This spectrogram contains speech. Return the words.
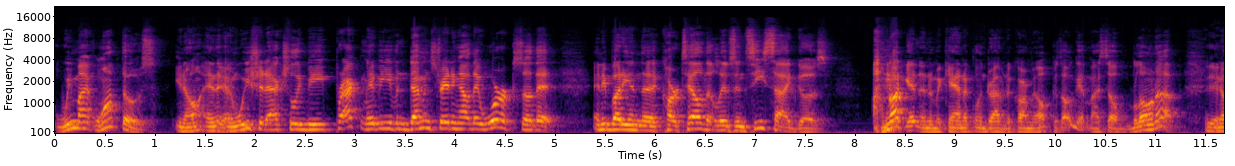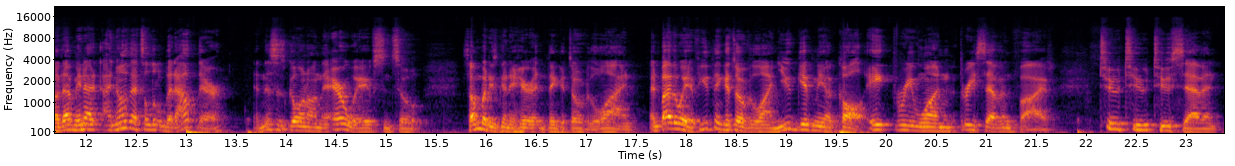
We might want those, you know, and, and we should actually be prac- maybe even demonstrating how they work so that anybody in the cartel that lives in Seaside goes, I'm not getting in a mechanical and driving to Carmel because I'll get myself blown up. You know, that I mean, I, I know that's a little bit out there, and this is going on the airwaves, and so somebody's going to hear it and think it's over the line. And by the way, if you think it's over the line, you give me a call 831 375 2227.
